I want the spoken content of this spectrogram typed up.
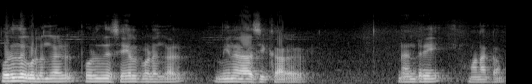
புரிந்து கொள்ளுங்கள் புரிந்து செயல்படுங்கள் மீனராசிக்காரர்கள். நன்றி வணக்கம்.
